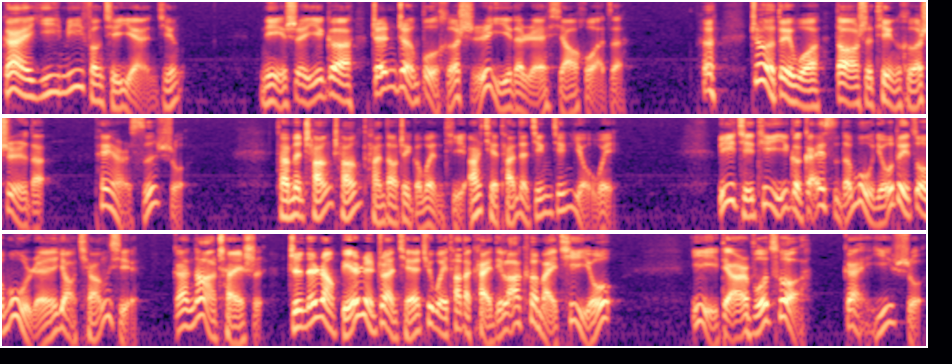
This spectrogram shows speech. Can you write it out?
盖伊眯缝起眼睛：“你是一个真正不合时宜的人，小伙子。”哼，这对我倒是挺合适的。”佩尔斯说。他们常常谈到这个问题，而且谈得津津有味。比起替一个该死的牧牛队做牧人要强些，干那差事只能让别人赚钱去为他的凯迪拉克买汽油。一点儿不错，盖伊说。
